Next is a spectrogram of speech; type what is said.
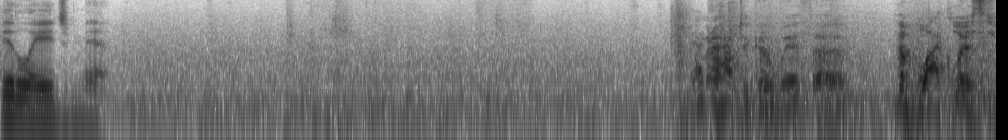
middle-aged men? I'm gonna have to go with uh, the Blacklist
